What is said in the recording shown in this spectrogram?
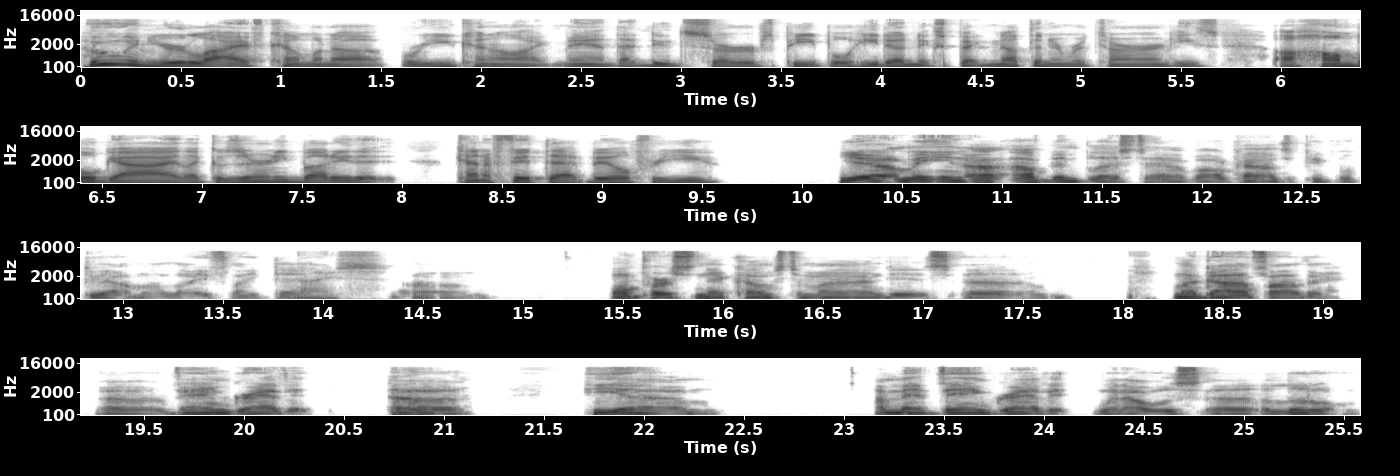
who in your life coming up were you kind of like, man, that dude serves people. He doesn't expect nothing in return. He's a humble guy. Like, was there anybody that kind of fit that bill for you? Yeah, I mean, I, have been blessed to have all kinds of people throughout my life like that. Nice. Um, one person that comes to mind is uh, my godfather, uh, Van Gravett. Uh, he, um, I met Van Gravett when I was uh, a little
